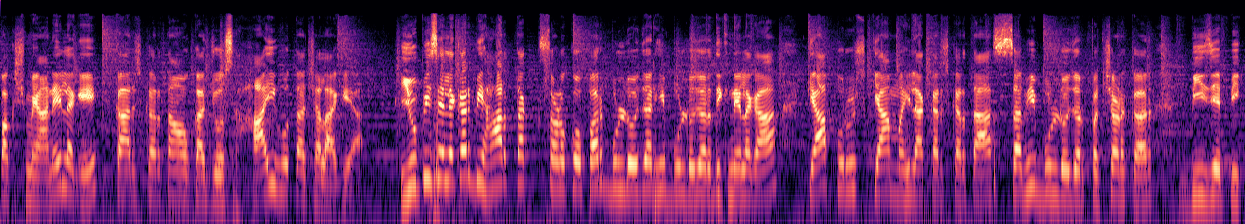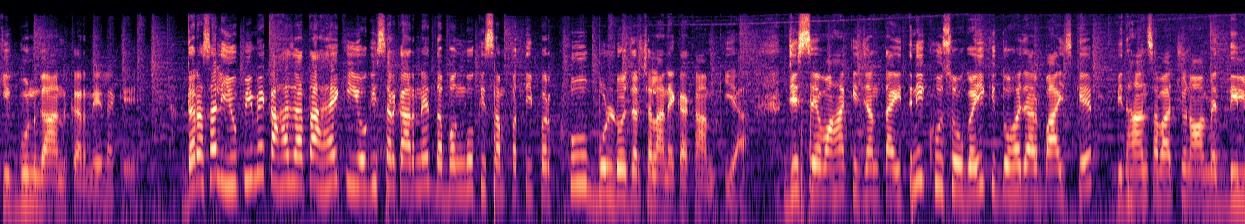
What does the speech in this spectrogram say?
पक्ष में आने लगे, कार्यकर्ताओं का जोश हाई होता चला गया। यूपी से लेकर बिहार तक सड़कों पर बुलडोजर ही बुलडोजर दिखने लगा। क्या पुरुष, क्या महिला कार्यकर्ता सभी बुलडोजर पर चढ़कर बीजेपी की गुणगान करने लगे। दरअसल यूपी में कहा जाता है कि योगी सरकार ने दबंगों की संपत्ति पर खूब बुलडोजर चलाने का काम किया, जिससे वहाँ की जनता इतनी खुश हो गई कि 2022 के विधानसभा चुनाव में दिल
